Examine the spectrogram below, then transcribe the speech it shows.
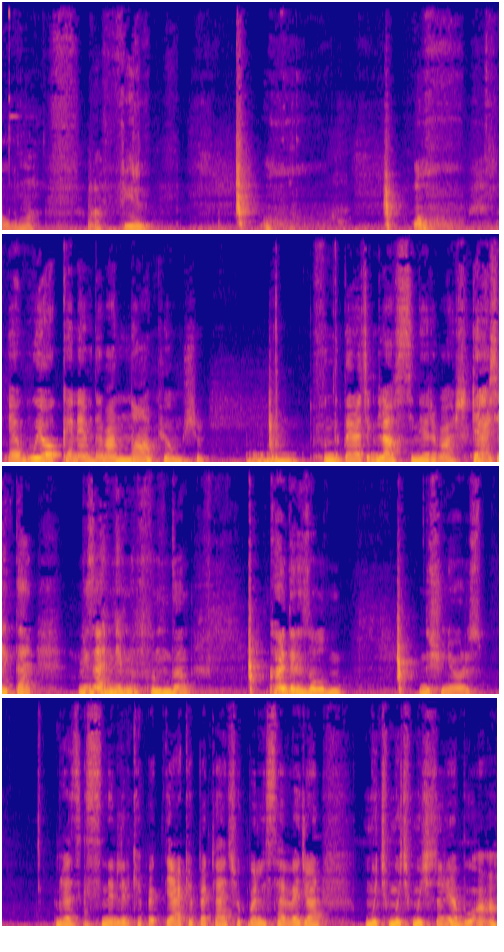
Oğluma. Aferin. Oh. Oh. Ya bu yokken evde ben ne yapıyormuşum? Fındıkta birazcık las siniri var. Gerçekten biz annemin fındığın Karadeniz olduğunu düşünüyoruz. Birazcık sinirli bir köpek. Diğer köpekler çok böyle sevecen mıç mıç mıçtır ya bu aa,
